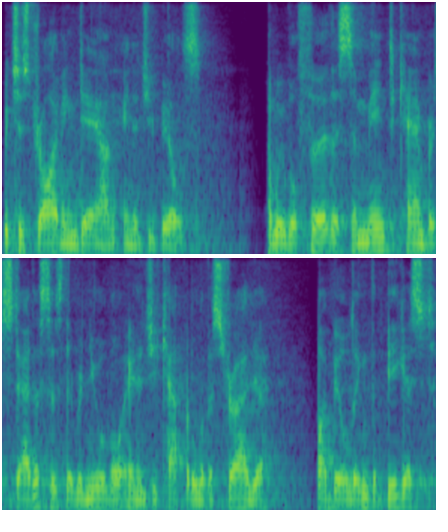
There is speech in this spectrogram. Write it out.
which is driving down energy bills. And we will further cement Canberra's status as the renewable energy capital of Australia by building the biggest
